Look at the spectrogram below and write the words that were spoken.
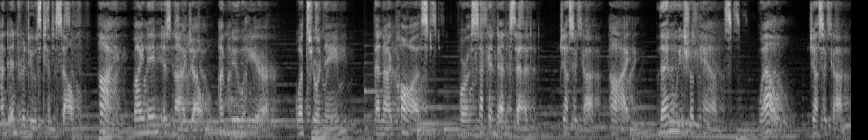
and introduced himself. Hi, my name is Nigel. I'm new here. What's your name? Then I paused for a second and said, Jessica, hi. Then we shook hands. Well, Jessica,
